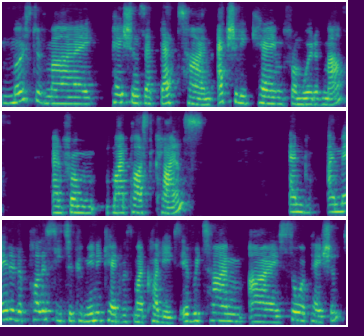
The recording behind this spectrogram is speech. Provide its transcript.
most of my patients at that time actually came from word of mouth and from my past clients. And I made it a policy to communicate with my colleagues every time I saw a patient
